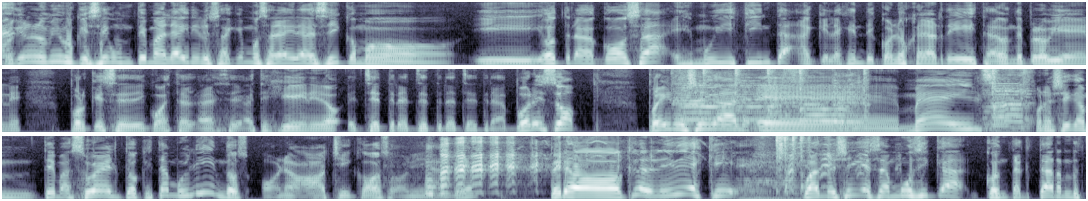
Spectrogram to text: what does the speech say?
Porque no es lo mismo que sea un tema al aire y lo saquemos al aire así como... Y otra cosa es muy distinta a que la gente conozca al artista, de dónde proviene, por qué se dedicó a este, este- este género, etcétera, etcétera, etcétera. Por eso, por ahí nos llegan eh, mails o nos llegan temas sueltos que están muy lindos. O no, chicos, olvídate. Pero claro, la idea es que cuando llegue esa música, contactarnos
